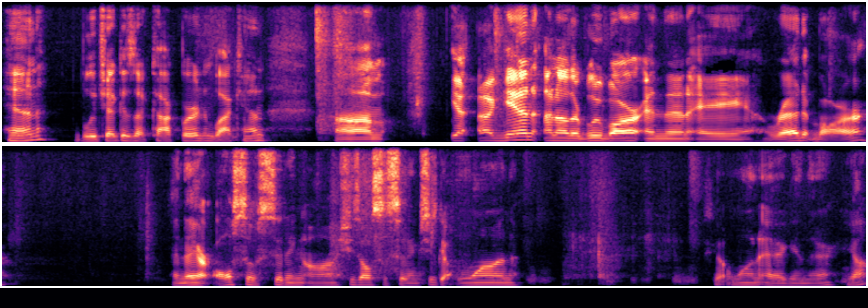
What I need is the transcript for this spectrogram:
hen. Blue check is a cock bird and black hen. Um, yeah, again, another blue bar and then a red bar. And they are also sitting on, she's also sitting, she's got one, she's got one egg in there, yeah.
